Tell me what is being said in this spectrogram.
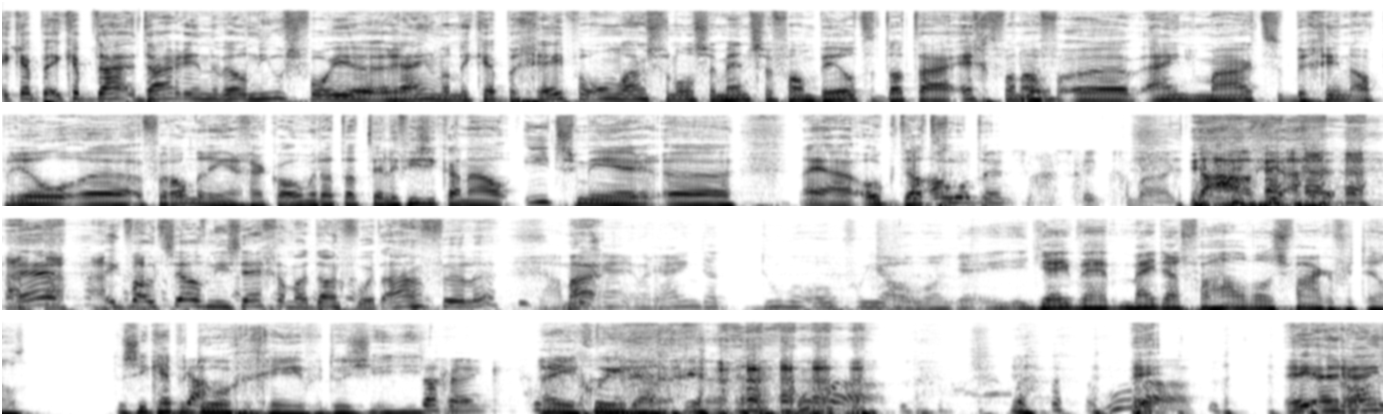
ik heb, ik heb daar, daarin wel nieuws voor je, Rijn. Want ik heb begrepen onlangs van onze mensen van Beeld... dat daar echt vanaf eh, eind maart, begin april eh, veranderingen gaan komen. Dat dat televisiekanaal iets meer... eh, nou ja, ook Voor dat... oude mensen geschikt gemaakt. Nou ja, hè? ik wou het zelf niet zeggen, maar dank voor het aanvullen. Maar Rijn, dat doen we ook voor jou. Want jij, jij hebt mij dat verhaal wel eens vaker verteld. Dus ik heb het Ja. doorgegeven. Dus, je- je- Dag Henk. Hey, goeiedag. Hoera. Hoera. Hey, en Rijn-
